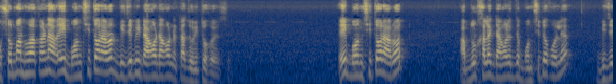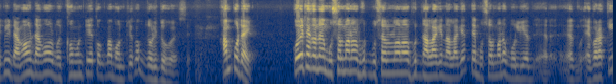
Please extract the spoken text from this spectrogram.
মুছলমান হোৱাৰ কাৰণে এই বঞ্চিতৰ আঁৰত বিজেপিৰ ডাঙৰ ডাঙৰ নেতা জড়িত হৈ আছে। এই বঞ্চিতৰ আঁৰত আব্দুল খালেক ডাঙৰীক যে বঞ্চিত কৰিলে বিজেপিৰ ডাঙৰ ডাঙৰ মুখ্যমন্ত্ৰীয়ে কওক বা মন্ত্ৰীয়ে কওক জড়িত হৈ আছে। সাম্প্ৰদায়িক। কৈ থাকে নহয় মুছলমানৰ ভোট মুছলমানৰ ভোট নালাগে নালাগে। তে মুছলমানক বলি এগৰাকী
